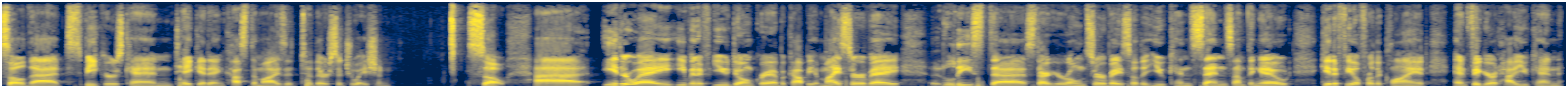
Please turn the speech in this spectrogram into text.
so that speakers can take it and customize it to their situation. So, uh, either way, even if you don't grab a copy of my survey, at least uh, start your own survey so that you can send something out, get a feel for the client, and figure out how you can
